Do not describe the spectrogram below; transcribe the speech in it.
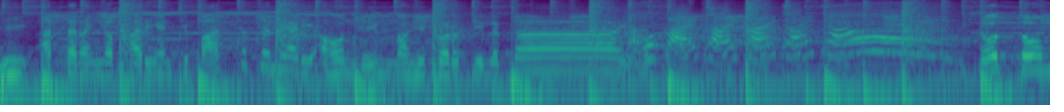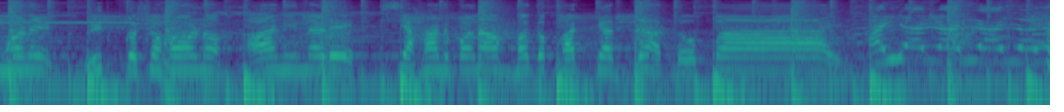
ही आता रंग भारी यांची बातच न्यारी अहो नेम नाही करतील काय तो तो म्हणे मृत शहाण आणि नडे शहाणपणा मग फाटक्यात जातो पाय आई, आई, आई, आई, आई,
